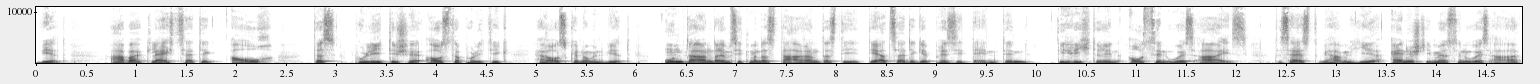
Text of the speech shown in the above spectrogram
wird, aber gleichzeitig auch das Politische aus der Politik herausgenommen wird. Unter anderem sieht man das daran, dass die derzeitige Präsidentin die Richterin aus den USA ist. Das heißt, wir haben hier eine Stimme aus den USA,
